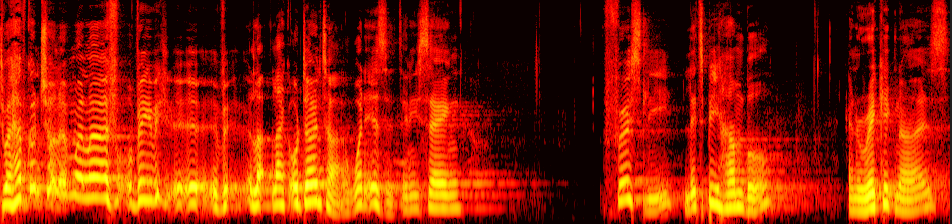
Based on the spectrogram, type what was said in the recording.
Do I have control over my life, or uh, uh, like, or don't I? What is it? And He's saying, firstly, let's be humble and recognize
